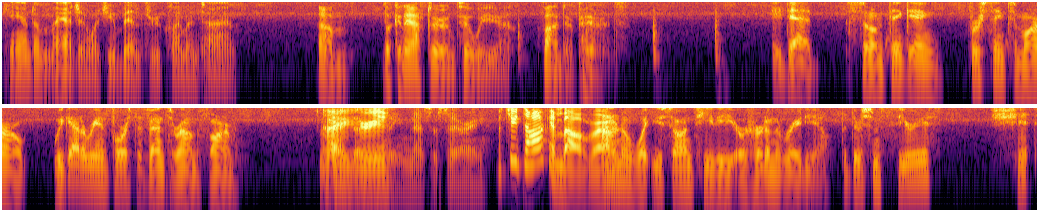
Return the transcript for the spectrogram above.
Can't imagine what you've been through, Clementine. I'm looking after her until we uh, find her parents. Hey, Dad. So I'm thinking, first thing tomorrow, we gotta reinforce the fence around the farm. I That agree. doesn't seem necessary. What you talking about, bro? I don't know what you saw on TV or heard on the radio, but there's some serious shit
